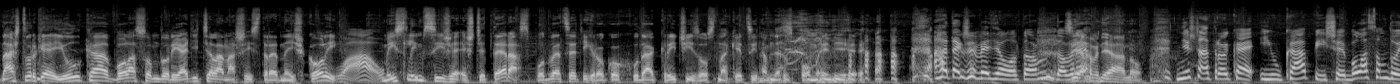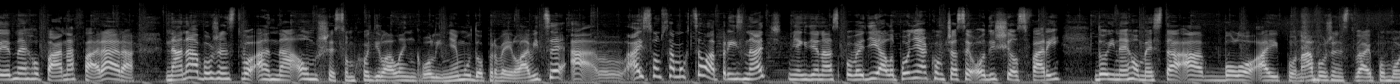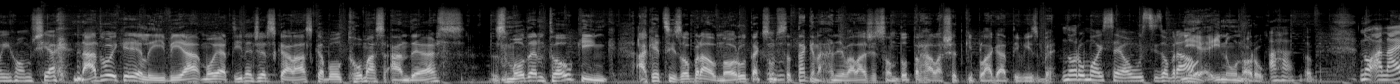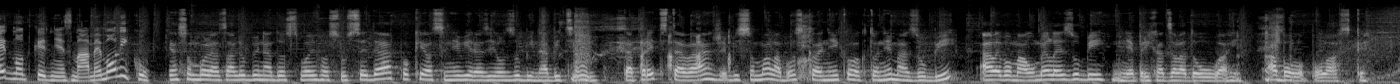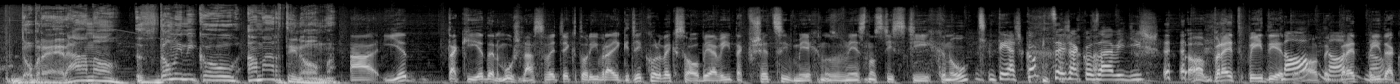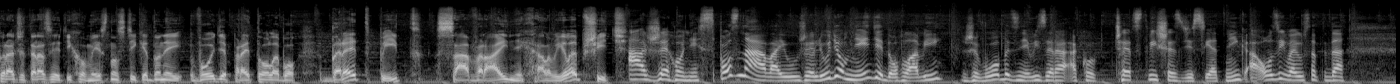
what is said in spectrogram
Na štvorke je Julka, bola som do riaditeľa našej strednej školy. Wow. Myslím si, že ešte teraz, po 20 rokoch, chudák kričí zo sna, keď si na mňa spomenie. A takže vedel o tom, dobre. Zjavne áno. Dnešná trojka je Ivka, píše, bola som do jedného pána farára. Na náboženstvo a na omše som chodila len kvôli nemu do prvej lavice a aj som sa mu chcela priznať niekde na spovedi, ale po nejakom čase odišiel z fary do iného mesta a bolo aj po náboženstve, aj po mojich omšiach. Na dvojke je Lívia, moja tínedžerská láska bol Thomas Anders z Modern Talking. A keď si zobral Noru, tak som sa tak nahnevala, že som dotrhala všetky plagáty v izbe. Noru Mojsejovú si zobral? Nie, inú Noru. Aha, dobre. No a na jednotke dnes máme Moniku. Ja som bola zalúbená do svojho suseda, pokiaľ si nevyrazil zuby na bicykli. Tá predstava, že by som mala boskať niekoho, kto nemá zuby, alebo má umelé zuby, neprichádzala do úvahy. A bolo po láske. Dobré ráno s Dominikou a Martinom. A je taký jeden muž na svete, ktorý vraj kdekoľvek sa objaví, tak všetci v, miech- v miestnosti stíchnu. Ty až chceš, ako závidíš. No, Brad Pitt je to, No, no, tak no, Brad Pitt, no. akurát, že teraz je ticho v miestnosti, keď do nej vojde preto, lebo Brad Pitt sa vraj nechal vylepšiť. A že ho nespoznávajú, že ľuďom nejde do hlavy, že vôbec nevyzerá ako čerstvý 60 a ozývajú sa teda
